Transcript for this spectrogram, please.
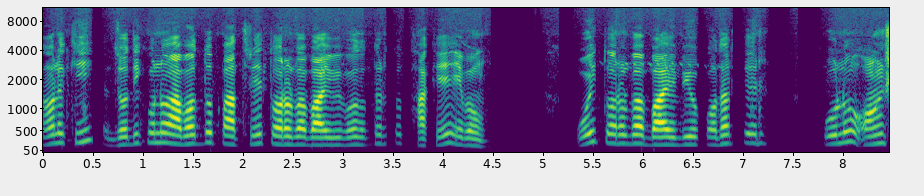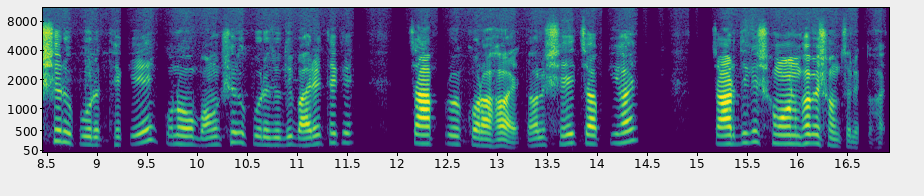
তাহলে কি? যদি কোনো আবদ্ধ পাত্রে তরল বা বায়বীয় পদার্থ থাকে এবং ওই তরল বা বায়বীয় পদার্থের কোনো অংশের উপর থেকে, কোনো অংশের উপরে যদি বাইরে থেকে চাপ প্রয়োগ করা হয়, তাহলে সেই চাপ কি হয়? চারদিকে সমানভাবে সঞ্চালিত হয়।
